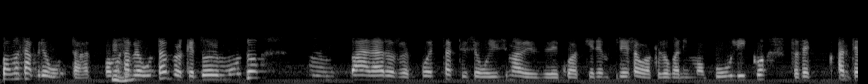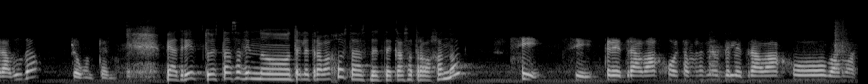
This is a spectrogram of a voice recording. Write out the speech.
Vamos a preguntar, vamos a preguntar porque todo el mundo mm, va a daros respuestas, estoy segurísima, desde cualquier empresa o cualquier organismo público. Entonces, ante la duda, preguntemos. Beatriz, ¿tú estás haciendo teletrabajo? ¿Estás desde casa trabajando? Sí, sí, teletrabajo, estamos haciendo teletrabajo, vamos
